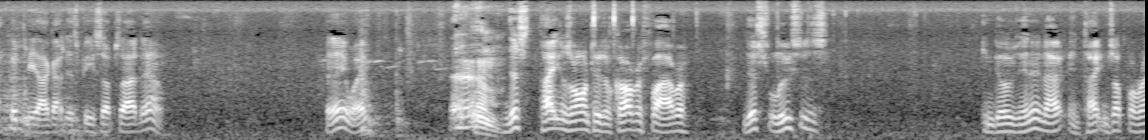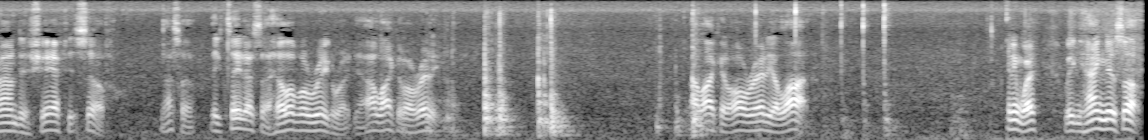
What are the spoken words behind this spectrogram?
I couldn't be I got this piece upside down. But anyway, this tightens onto the carbon fiber. This loosens and goes in and out and tightens up around the shaft itself. That's a—they'd say that's a hell of a rig right now. I like it already. I like it already a lot. Anyway, we can hang this up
